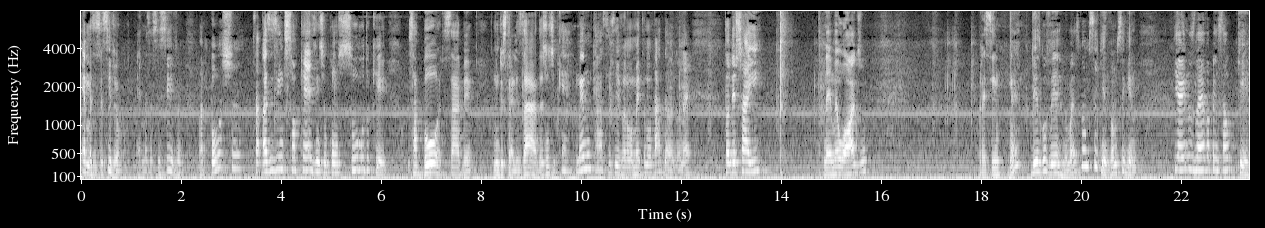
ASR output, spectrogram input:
É mais acessível? Acessível. Mas, poxa, sabe? às vezes a gente só quer, gente, o consumo do quê? O sabor, sabe? Industrializado, a gente quer, mas não tá acessível no momento, não tá dando, né? Então deixa aí, né, meu ódio para esse né, desgoverno. Mas vamos seguindo, vamos seguindo. E aí nos leva a pensar o quê?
